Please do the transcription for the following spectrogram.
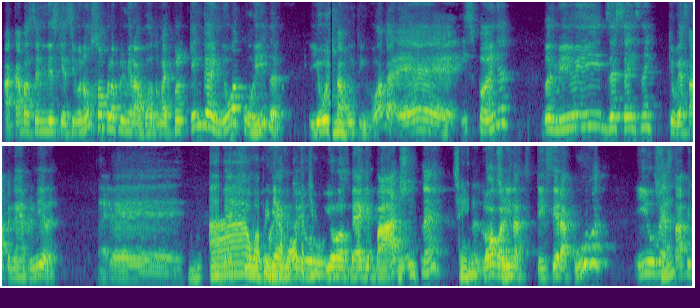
acaba sendo inesquecível, não só pela primeira volta, mas por quem ganhou a corrida e hoje está hum. muito em voga, é Espanha 2016, né? Que o Verstappen ganha a primeira. É. É... Ah, é uma primeira volta e o, que... e o Rosberg bate, hum. né? Sim, Logo sim. ali na terceira curva, e o sim. Verstappen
